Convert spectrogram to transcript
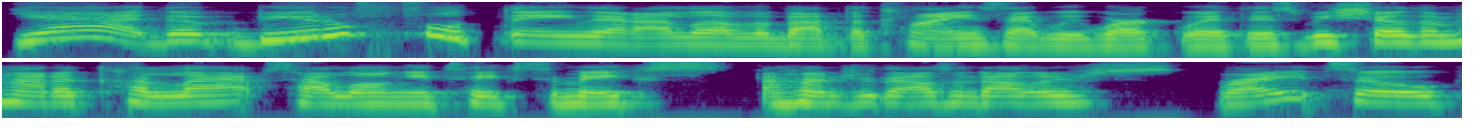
Yeah, the beautiful thing that I love about the clients that we work with is we show them how to collapse how long it takes to make a hundred thousand dollars, right? So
